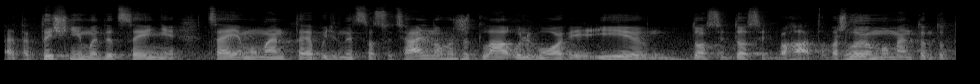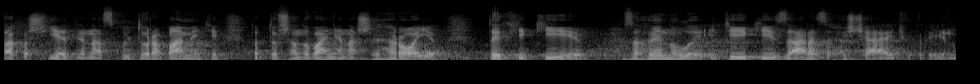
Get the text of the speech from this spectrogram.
е, тактичній медицині. Це є моменти будівництва соціального житла у Львові і досить досить багато. Важливим моментом тут також є для нас культура пам'яті, тобто вшанування наших героїв, тих, які загинули, і ті, які зараз захищають Україну.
